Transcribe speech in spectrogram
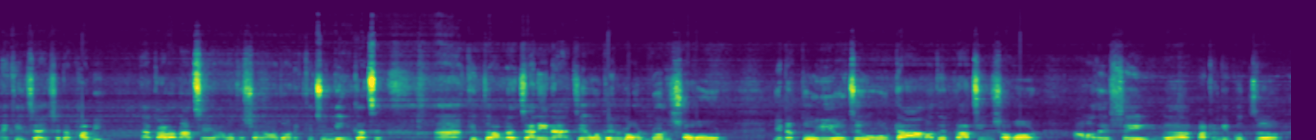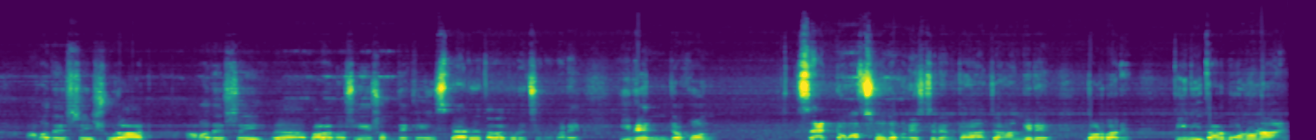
অনেকেই চাই, সেটা ভাবি। হ্যাঁ কারণ আছে, আমাদের সঙ্গে আমাদের অনেক কিছু লিঙ্ক আছে। কিন্তু আমরা জানি না যে ওদের লন্ডন শহর যেটা তৈরি হয়েছে, ওটা আমাদের প্রাচীন শহর আমাদের সেই পাটলিপুত্র, আমাদের সেই সুরাট, আমাদের সেই বারাণসী, এসব দেখে ইন্সপায়ার হয়ে তারা করেছিল। মানে ইভেন যখন স্যার টমাসরো যখন এসেছিলেন জাহাঙ্গীরের দরবারে, তিনি তার বর্ণনায়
